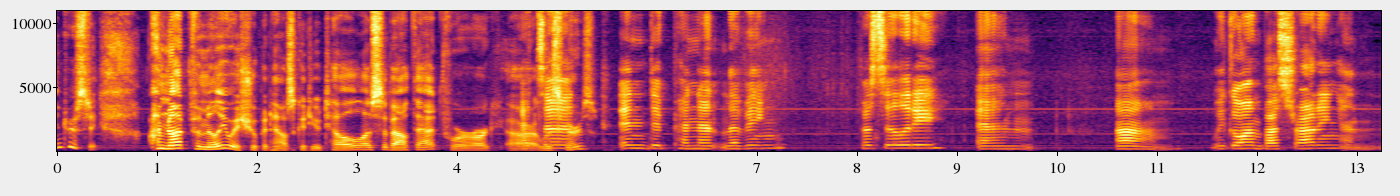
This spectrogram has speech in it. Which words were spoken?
Interesting. I'm not familiar with Schopenhaus. Could you tell us about that for our, our listeners? Independent living facility, and um, we go on bus routing and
